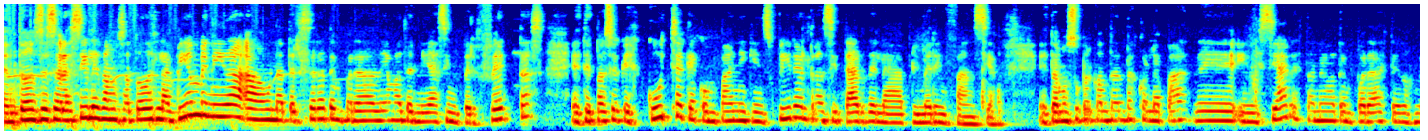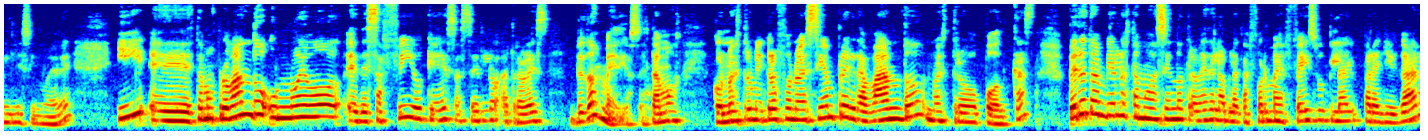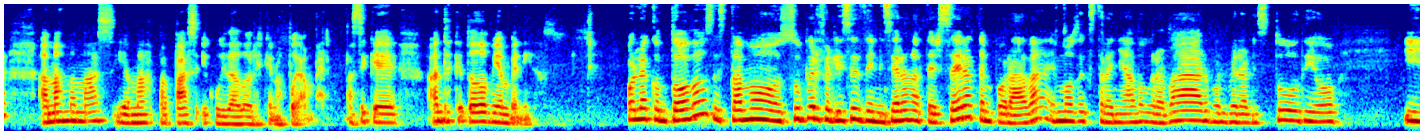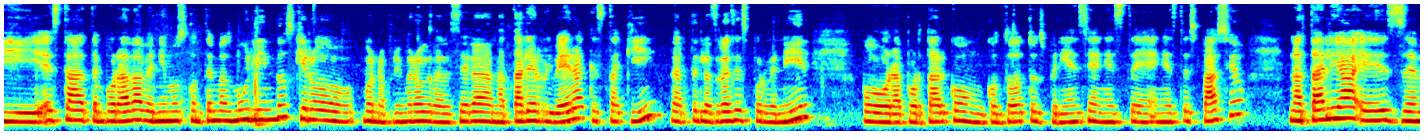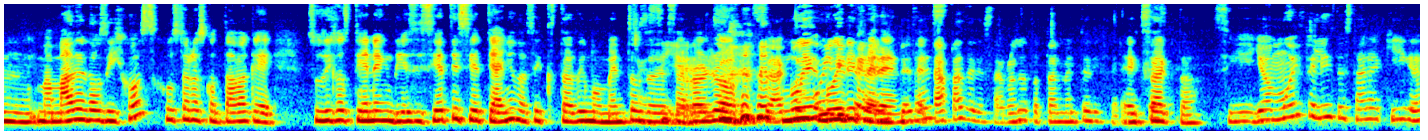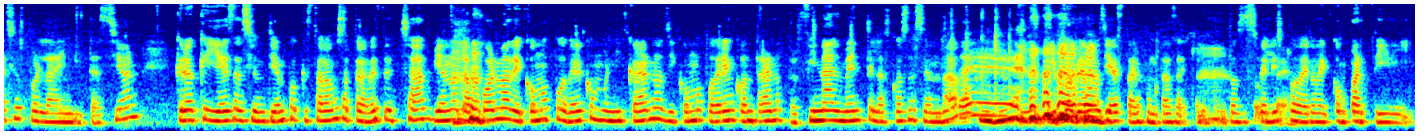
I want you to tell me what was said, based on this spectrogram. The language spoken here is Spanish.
Entonces, ahora sí, les damos a todos la bienvenida a una tercera temporada de Maternidades Imperfectas, este espacio que escucha, que acompaña y que inspira el transitar de la primera infancia. Estamos súper contentas con la paz de iniciar esta nueva temporada este 2019 y eh, estamos probando un nuevo eh, desafío que es hacerlo a través de dos medios. Estamos con nuestro micrófono de siempre grabando nuestro podcast, pero también lo estamos haciendo a través de la plataforma de Facebook Live para llegar a más mamás y a más papás y cuidadores que nos puedan ver. Así que, antes que todo, bienvenidos. Hola con todos, estamos súper felices de iniciar una tercera temporada. Hemos extrañado grabar, volver al estudio y esta temporada venimos con temas muy lindos. Quiero, bueno, primero agradecer a Natalia Rivera que está aquí, darte las gracias por venir por aportar con, con, toda tu experiencia en este, en este espacio. Natalia es em, mamá de dos hijos. Justo nos contaba que sus hijos tienen 17 y 7 años, así que están en momentos de desarrollo muy, muy, diferentes. Etapas de desarrollo totalmente diferentes. Exacto. Sí, yo muy feliz de estar aquí. Gracias por la invitación creo que ya es hace un tiempo que estábamos a través de chat viendo la forma de cómo poder comunicarnos y cómo poder encontrarnos, pero finalmente las cosas se han dado y, podemos ya estar juntas aquí. Entonces, feliz poder de compartir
